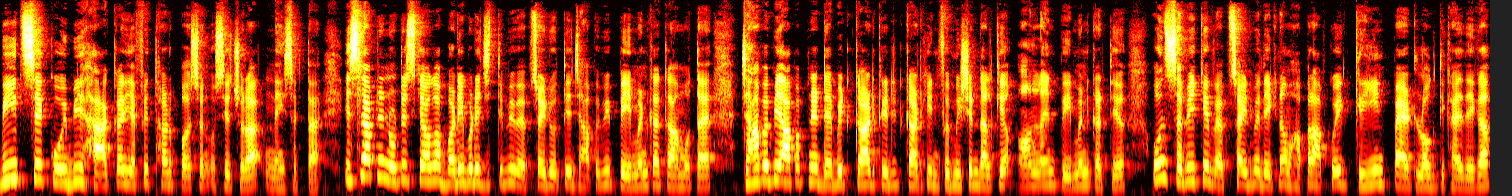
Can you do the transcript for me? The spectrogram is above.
बीच से कोई भी हैकर या फिर थर्ड पर्सन उसे चुरा नहीं सकता। इसलिए आपने नोटिस किया होगा बड़ी बड़ी जितनी भी वेबसाइट होती है, जहाँ पे भी पेमेंट का काम होता है, जहाँ पे भी आप अपने डेबिट कार्ड क्रेडिट कार्ड की इन्फॉर्मेशन डाल के ऑनलाइन पेमेंट करते हो। उन सभी के वेबसाइट में देखना, वहाँ पर आपको एक ग्रीन पैडलॉक दिखाई देगा,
